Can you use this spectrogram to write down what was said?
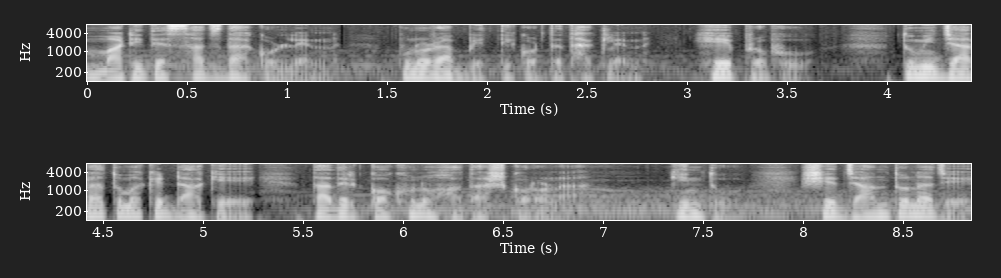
মাটিতে সাজদা করলেন, পুনরাবৃত্তি করতে থাকলেন। হে প্রভু, তুমি যারা তোমাকে ডাকে, তাদের কখনো হতাশ করো না। কিন্তু সে জানত না যে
